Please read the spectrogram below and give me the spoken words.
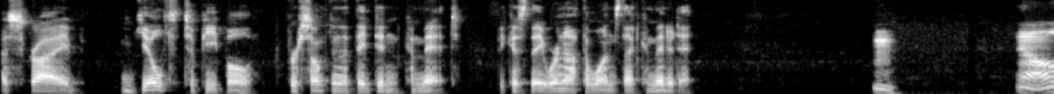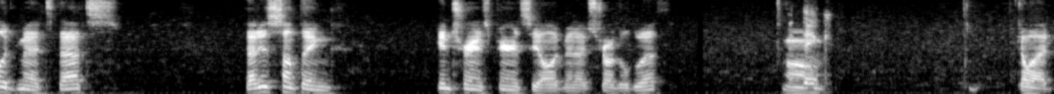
ascribe guilt to people for something that they didn't commit because they were not the ones that committed it. Hmm. Yeah, I'll admit that's that is something in transparency. I'll admit I've struggled with. Um, I think. Go ahead.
